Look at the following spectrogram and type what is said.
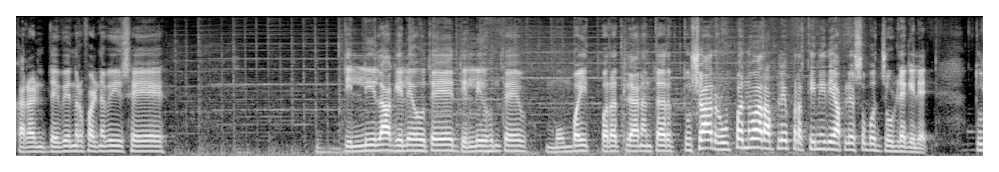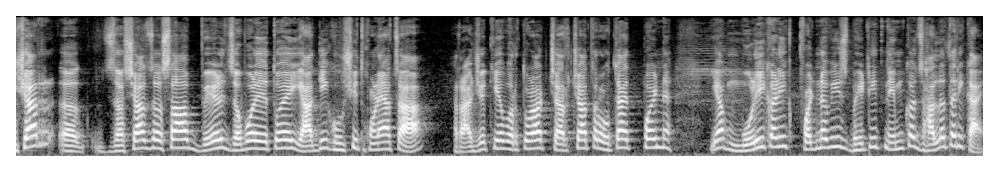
कारण देवेंद्र फडणवीस हे दिल्लीला गेले होते. दिल्लीहून ते मुंबईत परतल्यानंतर तुषार रूपनवार आपले प्रतिनिधी आपल्यासोबत जोडले गेलेत. तुषार अ, जसा जसा वेळ जवळ येतोय यादी घोषित होण्याचा राजकीय वर्तुळात चर्चा तर होत आहेत पण या मुळीक आणि फडणवीस भेटीत नेमकं झालं तरी काय?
